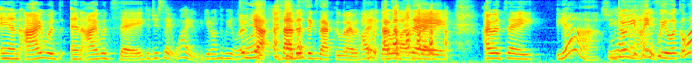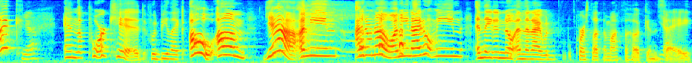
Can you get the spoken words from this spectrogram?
and i would and i would say Did you say why? You don't think we look uh, alike? yeah that is exactly what i would I say would- I would, I would say, say. i would say yeah She don't you think eyes. we look alike Yeah. and the poor kid would be like, "Oh, um, yeah. I mean, I don't know. I mean, I don't mean." And they didn't know. And then I would, of course, let them off the hook and Yeah. say,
